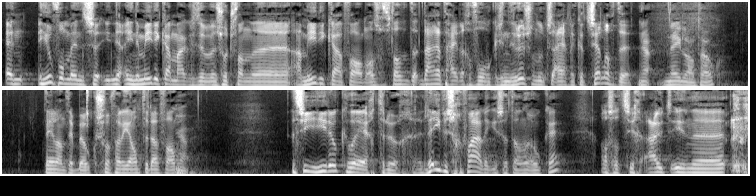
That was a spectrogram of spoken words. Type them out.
En heel veel mensen in, in Amerika maken ze er een soort van eh, Amerika van. Alsof dat daar het heilige volk is. In Rusland doen ze eigenlijk hetzelfde. Ja, Nederland ook. Nederland hebben ook zo'n varianten daarvan. Ja. Dat zie je hier ook heel erg terug. Levensgevaarlijk is dat dan ook, hè? Als dat zich uit in, eh,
